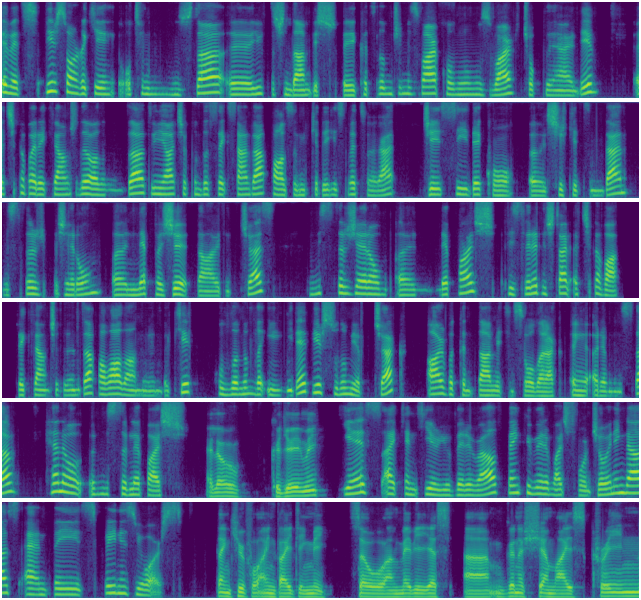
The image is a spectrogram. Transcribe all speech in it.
Evet, bir sonraki oturumumuzda e, yurt dışından bir e, katılımcımız var, konuğumuz var, çok değerli. Açık hava reklamcılığı alanında dünya çapında 80'den fazla ülkede hizmet veren JC Deco e, şirketinden Mr. Jerome e, Lepaj'ı davet edeceğiz. Mr. Jerome e, Lepaj bizlere dijital açık hava reklamcılığında havaalanlarındaki kullanımla ilgili bir sunum yapacak. Arbak'ın davetlisi olarak e, aramızda. Hello, Mr. Lepage. Hello, could you hear me? Yes, I can hear you very well. Thank you very much for joining us, and the screen is yours. Thank you for inviting me. So uh, maybe yes, I'm gonna share my screen,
